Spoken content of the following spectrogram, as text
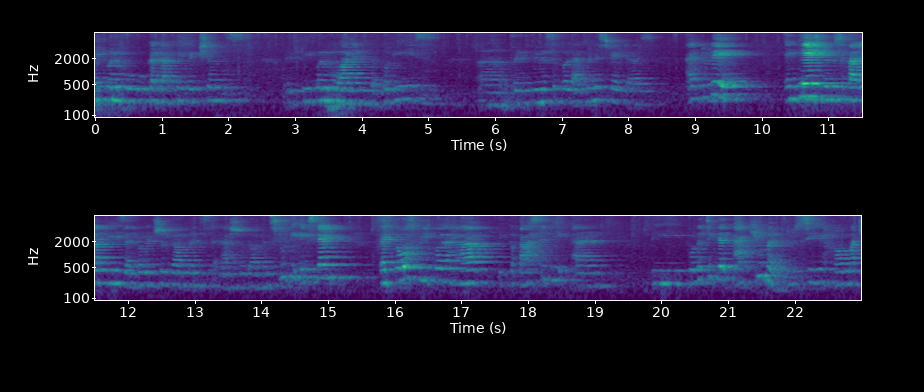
people who conduct evictions, with people who are in the police, uh, with municipal administrators, and today engage municipalities and provincial governments and national governments to the extent that those people have the capacity and the political acumen to see how much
